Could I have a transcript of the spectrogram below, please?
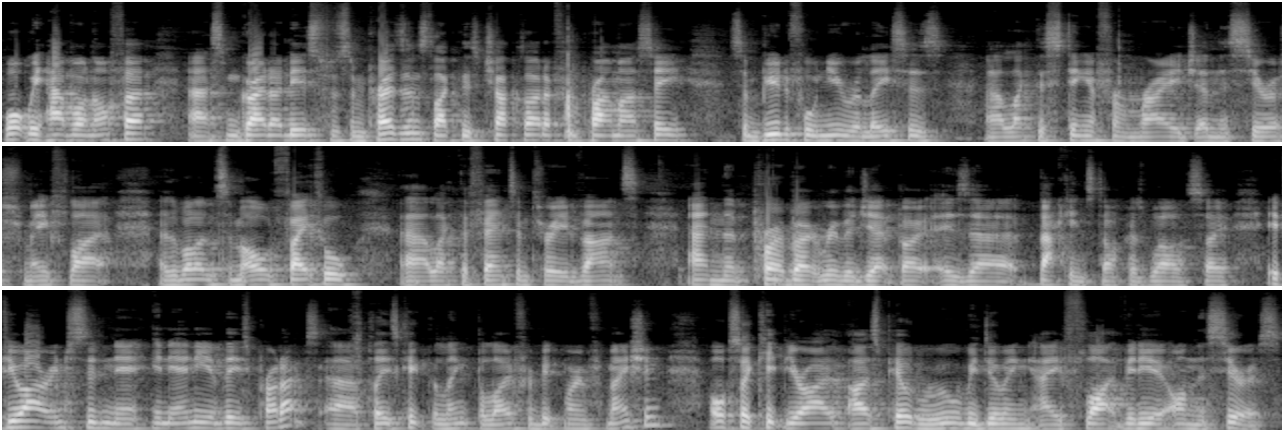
what we have on offer. Uh, some great ideas for some presents, like this chuck glider from Prime RC, some beautiful new releases uh, like the Stinger from Rage and the Cirrus from E-flite, as well as some old faithful uh, like the Phantom 3 Advance and the Proboat River Jet boat is uh, back in stock as well. So if you are interested in, in any of these products, uh, please click the link below for a bit more information. Also keep your eyes peeled. We will be doing a flight video on the Cirrus.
